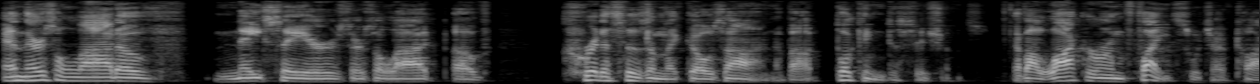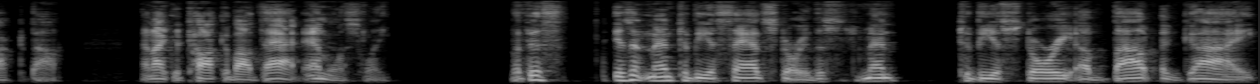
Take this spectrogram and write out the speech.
And there's a lot of naysayers, there's a lot of criticism that goes on about booking decisions, about locker room fights, which I've talked about. And I could talk about that endlessly. But this isn't meant to be a sad story. This is meant to be a story about a guy,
